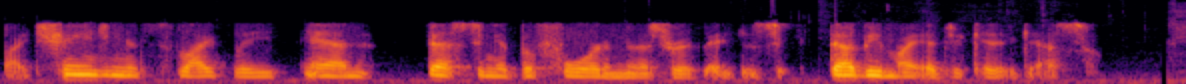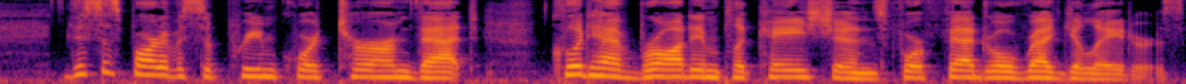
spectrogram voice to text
by changing it slightly, and vesting it before an administrative agency. That would be my educated guess. This is part of a Supreme Court term that could have broad implications for federal regulators.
